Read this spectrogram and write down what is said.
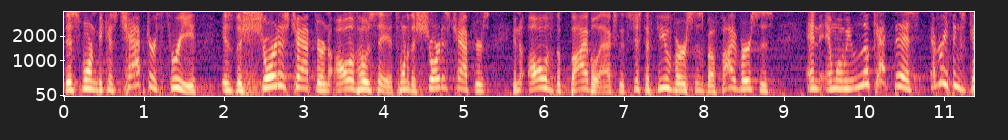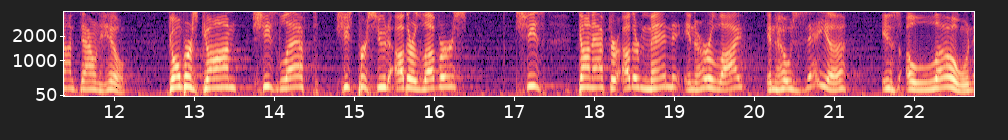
this morning because chapter 3 is the shortest chapter in all of Hosea. It's one of the shortest chapters in all of the Bible, actually. It's just a few verses, about five verses. And, and when we look at this, everything's gone downhill. Gomer's gone. She's left. She's pursued other lovers. She's gone after other men in her life. And Hosea is alone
